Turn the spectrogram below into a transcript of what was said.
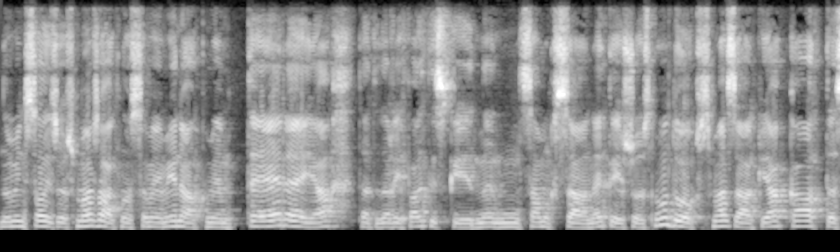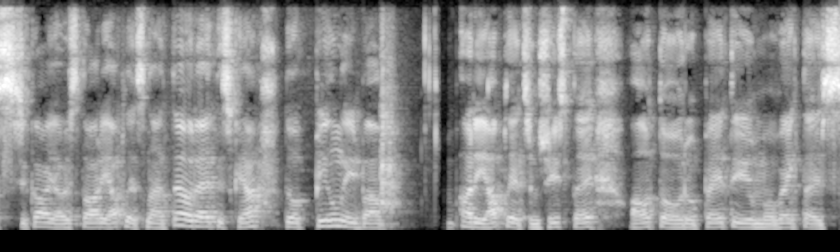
nu, viņi salīdzinoši mazāk no saviem ienākumiem tērē, ja, tātad arī faktiski ne, samaksā netiešos nodokļus mazāk, ja, kā tas, kā jau es to arī apliecināju teorētiski, ja, to pilnībā arī apliecina šis te autoru pētījumu veiktais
